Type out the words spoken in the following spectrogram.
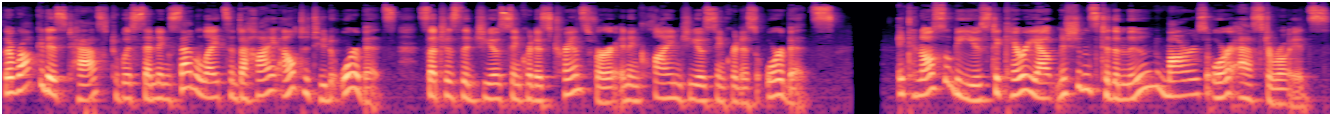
The rocket is tasked with sending satellites into high altitude orbits, such as the geosynchronous transfer and inclined geosynchronous orbits. It can also be used to carry out missions to the Moon, Mars, or asteroids.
